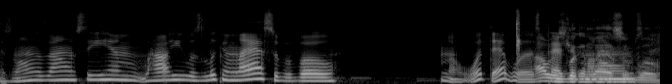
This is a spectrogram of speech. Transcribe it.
As long as I don't see him how he was looking last Super Bowl. I don't know what that was. how was Patrick looking last Super Mahomes. Bowl?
